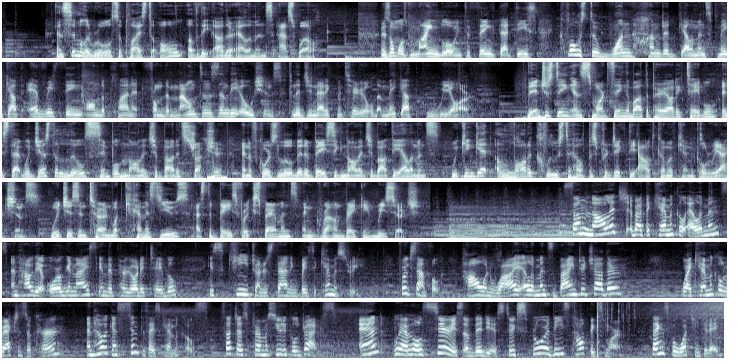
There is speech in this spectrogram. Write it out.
And similar rules applies to all of the other elements as well. It's almost mind-blowing to think that these close to 100 elements make up everything on the planet, from the mountains and the oceans to the genetic material that make up who we are. The interesting and smart thing about the periodic table is that with just a little simple knowledge about its structure, and of course a little bit of basic knowledge about the elements, we can get a lot of clues to help us predict the outcome of chemical reactions, which is in turn what chemists use as the base for experiments and groundbreaking research. Some knowledge about the chemical elements and how they are organized in the periodic table is key to understanding basic chemistry. For example, how and why elements bind to each other, why chemical reactions occur, and how we can synthesize chemicals, such as pharmaceutical drugs. And we have a whole series of videos to explore these topics more. Thanks for watching today.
